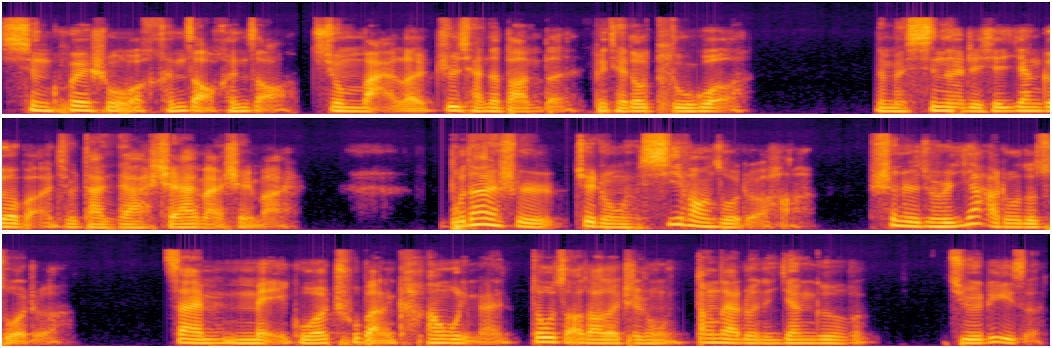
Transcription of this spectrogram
幸亏是我很早很早就买了之前的版本，并且都读过了。那么新的这些阉割版，就大家谁爱买谁买。不但是这种西方作者哈，甚至就是亚洲的作者，在美国出版的刊物里面都遭到了这种当代论的阉割。举个例子，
